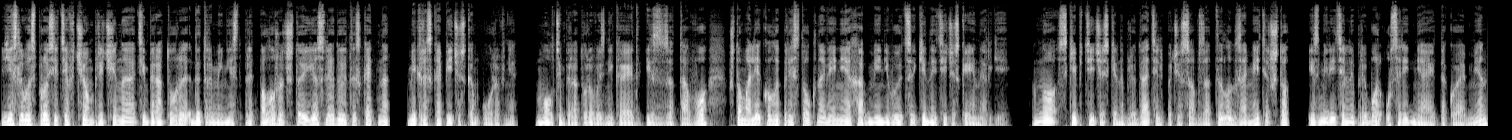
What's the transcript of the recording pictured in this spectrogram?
Если вы спросите, в чем причина температуры, детерминист предположит, что ее следует искать на микроскопическом уровне. Мол, температура возникает из-за того, что молекулы при столкновениях обмениваются кинетической энергией. Но скептический наблюдатель, почесав затылок, заметит, что измерительный прибор усредняет такой обмен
